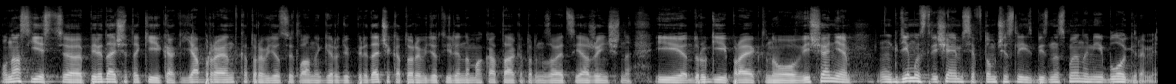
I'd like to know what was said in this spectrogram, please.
У нас есть э, передачи такие, как «Я бренд», который ведет Светлана Гердюк, передачи, которые ведет Елена Макота, которая называется «Я женщина», и другие проекты нового вещания, где мы встречаемся в том числе и с бизнесменами и блогерами.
